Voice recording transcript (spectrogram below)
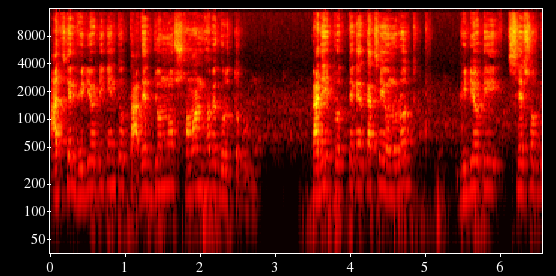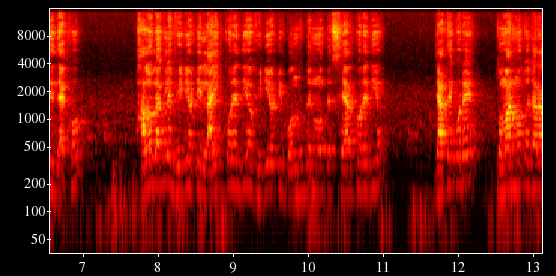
আজকের ভিডিওটি কিন্তু তাদের জন্য সমানভাবে গুরুত্বপূর্ণ। কাজেই প্রত্যেকের কাছে অনুরোধ, ভিডিওটি শেষ অবধি দেখো। ভালো লাগলে ভিডিওটি লাইক করে দিও, ভিডিওটি বন্ধুদের মধ্যে শেয়ার করে দিও, যাতে করে তোমার মতো যারা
